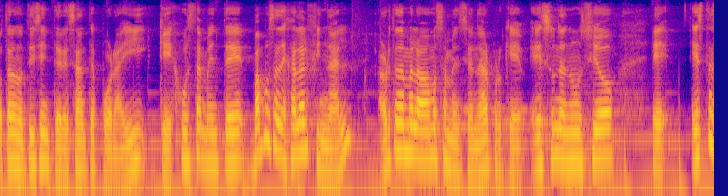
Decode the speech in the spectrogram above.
Otra noticia interesante por ahí, que justamente vamos a dejarla al final. Ahorita nada más la vamos a mencionar porque es un anuncio. Eh, esta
